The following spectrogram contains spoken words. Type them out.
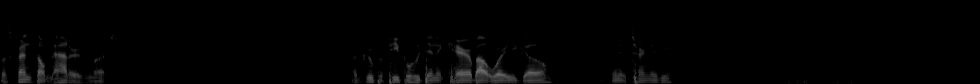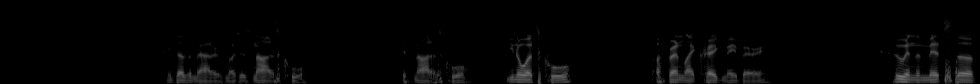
those friends don't matter as much. A group of people who didn't care about where you go in eternity. Doesn't matter as much. It's not as cool. It's not as cool. You know what's cool? A friend like Craig Mayberry, who, in the midst of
